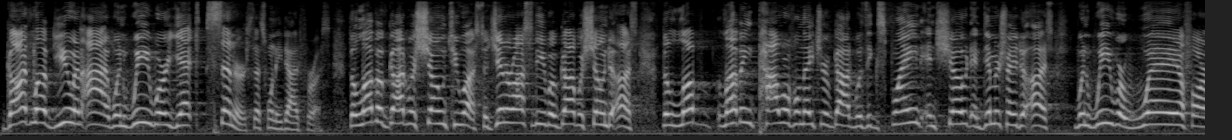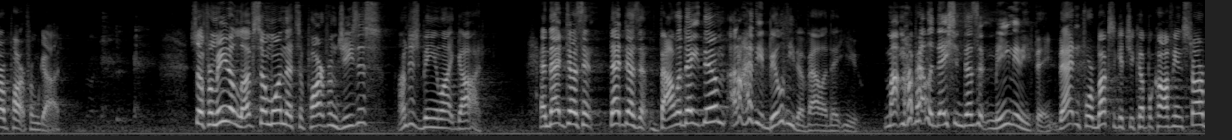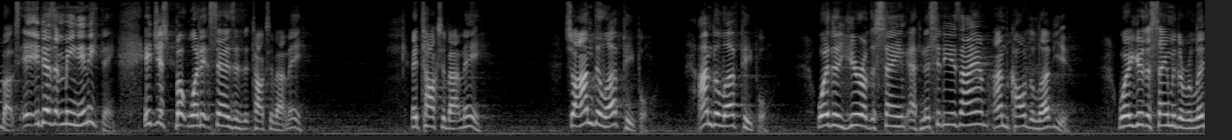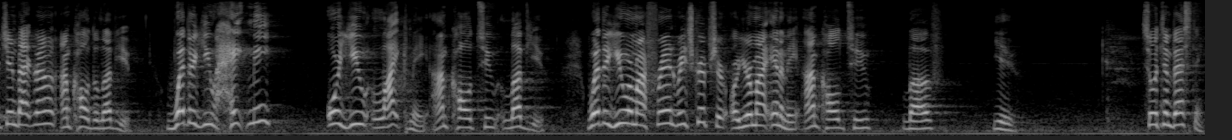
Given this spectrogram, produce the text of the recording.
God loved you and I when we were yet sinners. That's when He died for us. The love of God was shown to us. The generosity of God was shown to us. The love, loving, powerful nature of God was explained and showed and demonstrated to us when we were way far apart from God. So for me to love someone that's apart from Jesus, I'm just being like God. And that doesn't, that doesn't validate them. I don't have the ability to validate you. My, my validation doesn't mean anything. That and four bucks will get you a cup of coffee in Starbucks. It, it doesn't mean anything. It just, but what it says is it talks about me. It talks about me. So I'm to love people. I'm to love people. Whether you're of the same ethnicity as I am, I'm called to love you. Whether you're the same with a religion background, I'm called to love you. Whether you hate me or you like me, I'm called to love you. Whether you are my friend, read scripture, or you're my enemy, I'm called to love you. So it's investing.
